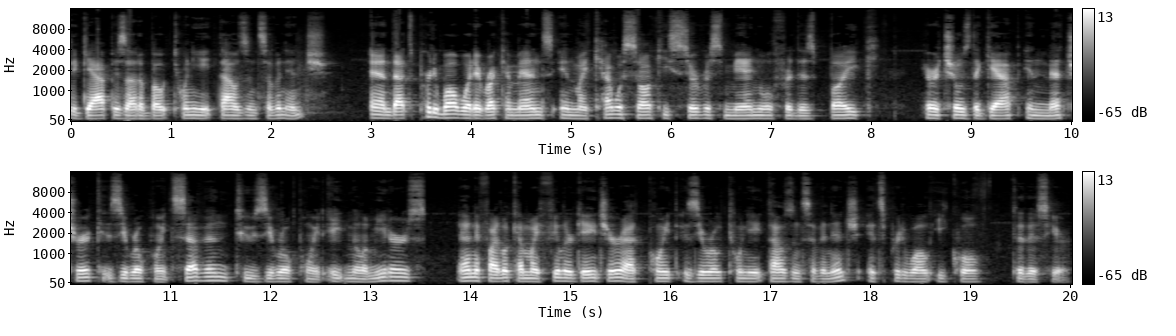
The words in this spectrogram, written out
The gap is at about 28 thousandths of an inch. And that's pretty well what it recommends in my Kawasaki service manual for this bike. Here it shows the gap in metric 0.7 to 0.8 millimeters. And if I look at my feeler gauge here at 0.028 thousandths of an inch, it's pretty well equal to this here.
